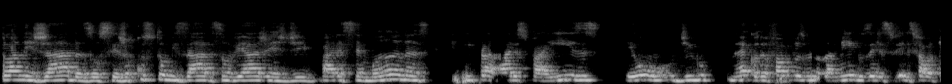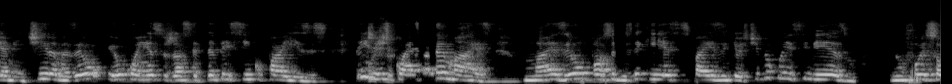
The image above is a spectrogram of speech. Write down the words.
planejadas, ou seja, customizadas, são viagens de várias semanas e para vários países eu digo, né, quando eu falo para os meus amigos, eles, eles falam que é mentira, mas eu, eu conheço já 75 países. Tem Poxa. gente que conhece até mais, mas eu posso dizer que esses países em que eu estive, eu conheci mesmo. Não foi só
